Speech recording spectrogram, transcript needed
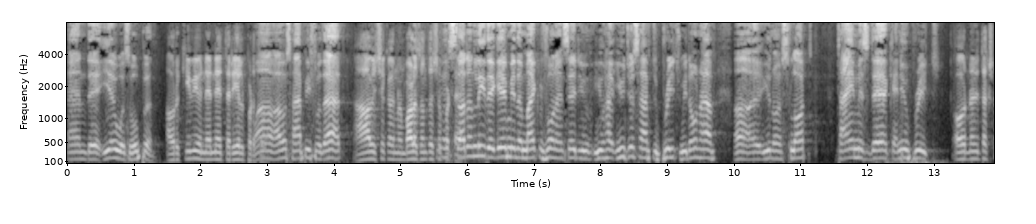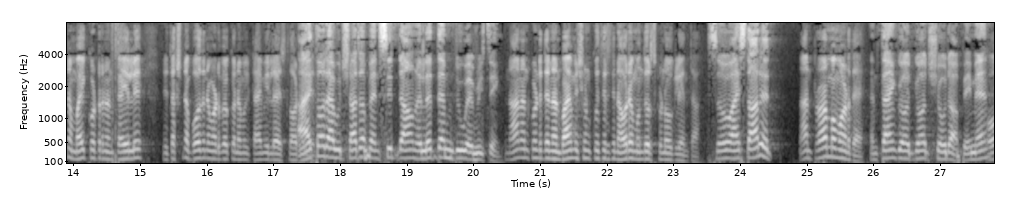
and their ear was open. ಅವ್ರ ಕಿವಿ ನಿನ್ನೆ ತೆರೆಯಲ್ಪಡ್ತು Wow, I was happy for that. ಆ ವಿಷಯಕ್ಕಾಗಿ ನಾನು ಬಹಳ ಸಂತೋಷ You know, ಪಟ್ಟೆ suddenly they gave me the microphone and said, you, you, have, you just have to preach. We don't have, uh, you know, slot. Time is there. Can you preach? ಅವ್ರು ನನಗೆ ತಕ್ಷಣ ಮೈಕ್ ಕೊಟ್ರು ನನ್ನ ಕೈಯಲ್ಲಿ ನೀವು ತಕ್ಷಣ ಬೋಧನೆ ಮಾಡಬೇಕು ನಮಗೆ ಟೈಮ್ ಇಲ್ಲ slot I thought I would shut up and sit down and let them do everything. ನಾನು ಅನ್ಕೊಂಡಿದ್ದೆ ನಾನು ಬಾಯಿ ಮುಚ್ಕೊಂಡು ಕೂತಿರ್ತೀನಿ ಅವರೇ ಮುಂದುವರ್ಸ್ಕೊಂಡು ಹೋಗ್ಲಿ ಅಂತ So I started ನಾನು ಪ್ರಾರಂಭ ಮಾಡಿದೆ and thank God God showed up. Amen. ಓ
